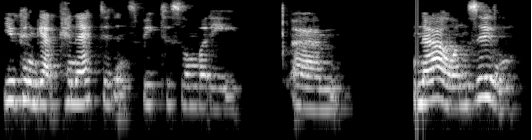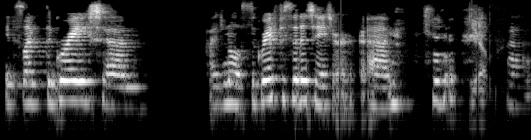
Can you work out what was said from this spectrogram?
you can get connected and speak to somebody um, now on Zoom. It's like the great, um, I don't know, it's the great facilitator. Um, yep. Uh,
